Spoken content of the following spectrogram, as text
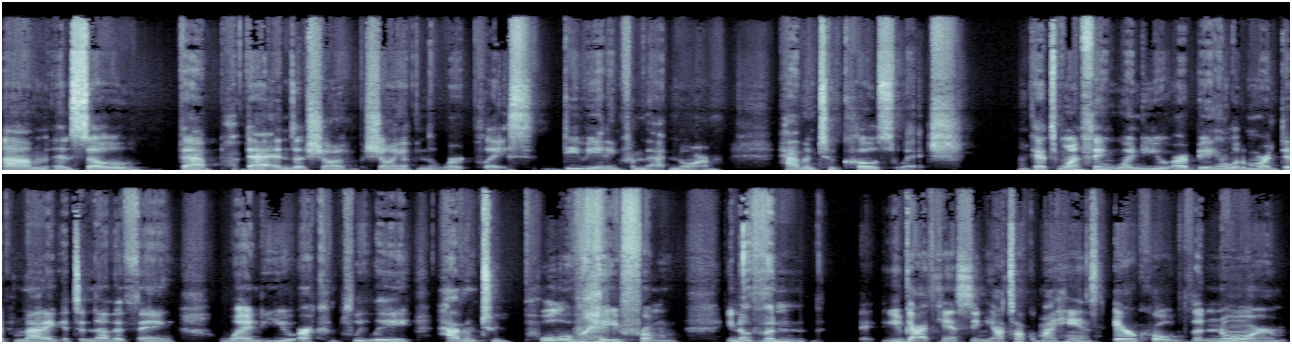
Um, and so that that ends up showing showing up in the workplace, deviating from that norm, having to code switch. Okay, it's one thing when you are being a little more diplomatic. It's another thing when you are completely having to pull away from, you know, the you guys can't see me. I talk with my hands, air quote, the norm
